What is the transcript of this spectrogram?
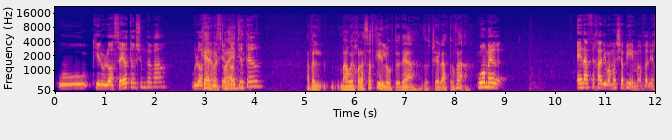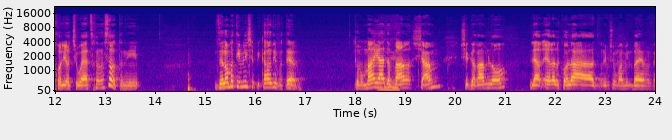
הוא כאילו לא עושה יותר שום דבר הוא לא כן, עושה ניסיונות זה- יותר אבל מה הוא יכול לעשות כאילו, אתה יודע, זאת שאלה טובה. הוא אומר אין אף אחד עם המשאבים אבל יכול להיות שהוא היה צריך לנסות אני זה לא מתאים לי שפיקארד יוותר. כלומר מה היה הדבר שם שגרם לו לערער על כל הדברים שהוא מאמין בהם ו...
